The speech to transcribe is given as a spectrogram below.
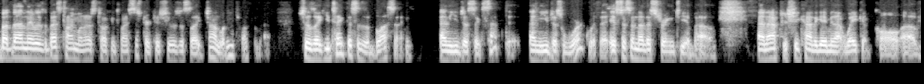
But then it was the best time when I was talking to my sister because she was just like, John, what are you talking about? She was like, you take this as a blessing and you just accept it and you just work with it. It's just another string to your bow. And after she kind of gave me that wake up call of,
